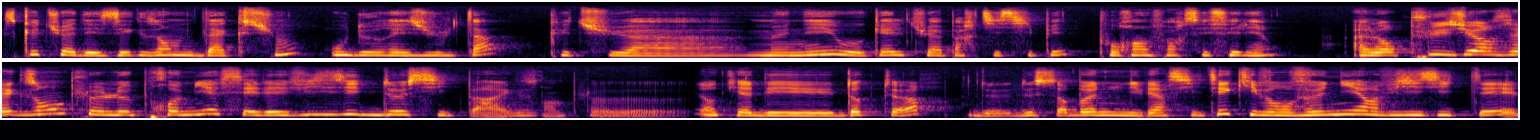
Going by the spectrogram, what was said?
Est-ce que tu as des exemples d'actions ou de résultats que tu as menés ou auxquels tu as participé pour renforcer ces liens? Alors plusieurs exemples. Le premier, c'est les visites de sites, par exemple. Donc il y a des docteurs de, Sorbonne Université qui vont venir visiter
